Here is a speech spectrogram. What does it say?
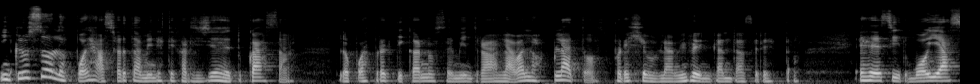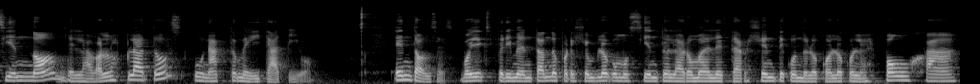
Incluso los puedes hacer también este ejercicio desde tu casa. Lo puedes practicar, no sé, mientras lavas los platos. Por ejemplo, a mí me encanta hacer esto. Es decir, voy haciendo de lavar los platos un acto meditativo. Entonces, voy experimentando, por ejemplo, cómo siento el aroma del detergente cuando lo coloco en la esponja,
